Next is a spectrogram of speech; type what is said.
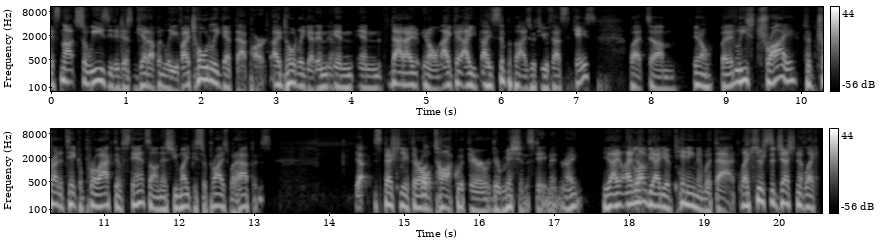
it's not so easy to just get up and leave. I totally get that part. I totally get, it. and Yeah. and and that I you know I I I sympathize with you if that's the case, but um you know but at least try to try to take a proactive stance on this. You might be surprised what happens Yeah. especially if they're all talk with their their mission statement, right? Yeah, I, I Yeah. love the idea of pinning them with that. Like your suggestion of like,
